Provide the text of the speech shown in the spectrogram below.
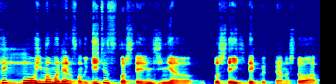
結構今までのその技術としてエンジニアとして生きていくって話とは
